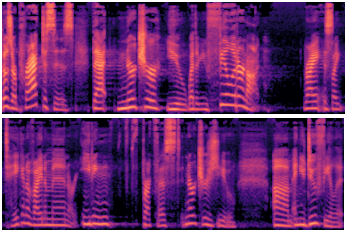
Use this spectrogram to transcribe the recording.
Those are practices that nurture you whether you feel it or not right? It's like taking a vitamin or eating breakfast. It nurtures you, um, and you do feel it.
